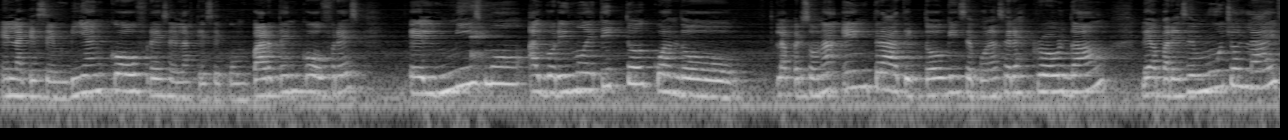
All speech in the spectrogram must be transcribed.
en la que se envían cofres, en la que se comparten cofres, el mismo algoritmo de TikTok cuando la persona entra a TikTok y se pone a hacer scroll down, le aparecen muchos live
